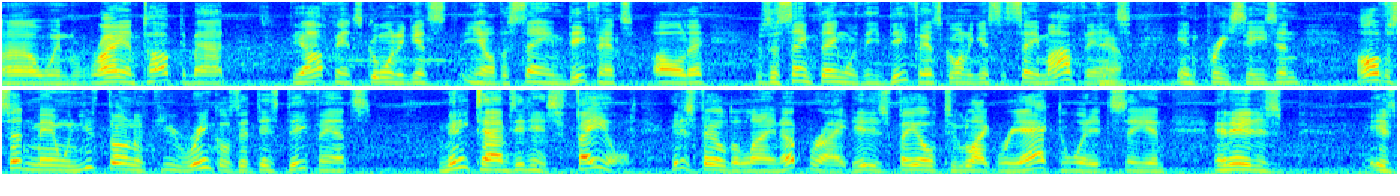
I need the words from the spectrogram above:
uh, when Ryan talked about the offense going against you know the same defense all day. It was the same thing with the defense going against the same offense in preseason. All of a sudden, man, when you've thrown a few wrinkles at this defense, many times it has failed. It has failed to line up right. It has failed to like react to what it's seeing, and it is is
